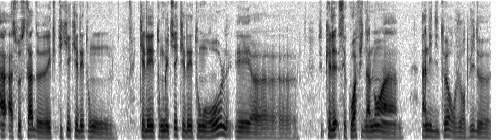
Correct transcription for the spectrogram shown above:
à, ce stade expliquer quel est ton, quel est ton métier, quel est ton rôle et euh, c'est quoi finalement un, éditeur aujourd'hui de,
